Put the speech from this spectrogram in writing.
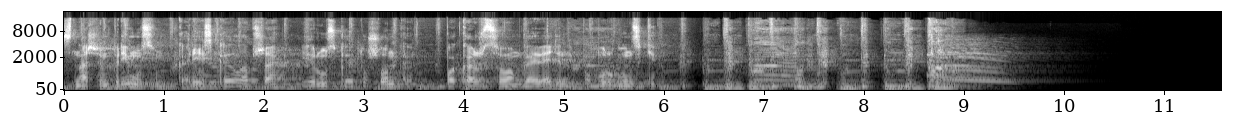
С нашим примусом корейская лапша и русская тушенка покажутся вам говядиной по-бургундски.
